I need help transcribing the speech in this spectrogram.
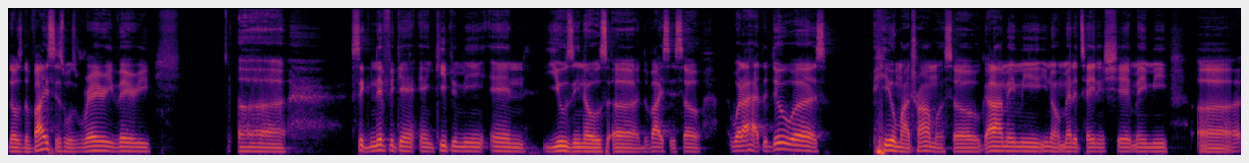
those devices was very very uh significant in keeping me in using those uh devices. So what I had to do was heal my trauma. So God made me, you know, meditate and shit, made me uh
